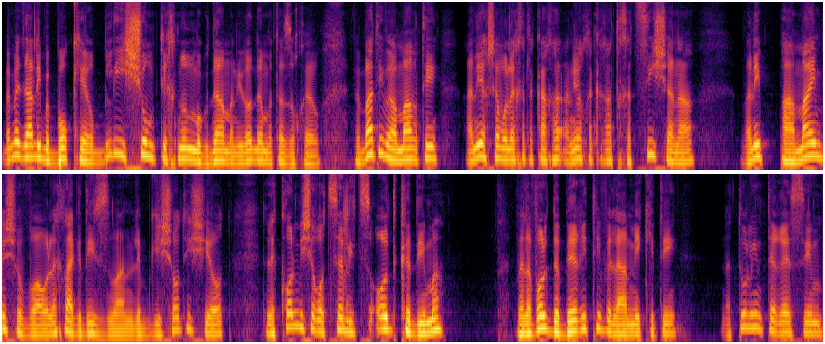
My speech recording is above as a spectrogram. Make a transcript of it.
באמת זה היה לי בבוקר, בלי שום תכנון מוקדם, אני לא יודע אם אתה זוכר, ובאתי ואמרתי, אני עכשיו הולכת לקחת, אני הולך לקחת חצי שנה, ואני פעמיים בשבוע הולך להקדיש זמן לפגישות אישיות, לכל מי שרוצה לצעוד קדימה, ולבוא לדבר איתי ולהעמיק איתי, נטול אינטרסים,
